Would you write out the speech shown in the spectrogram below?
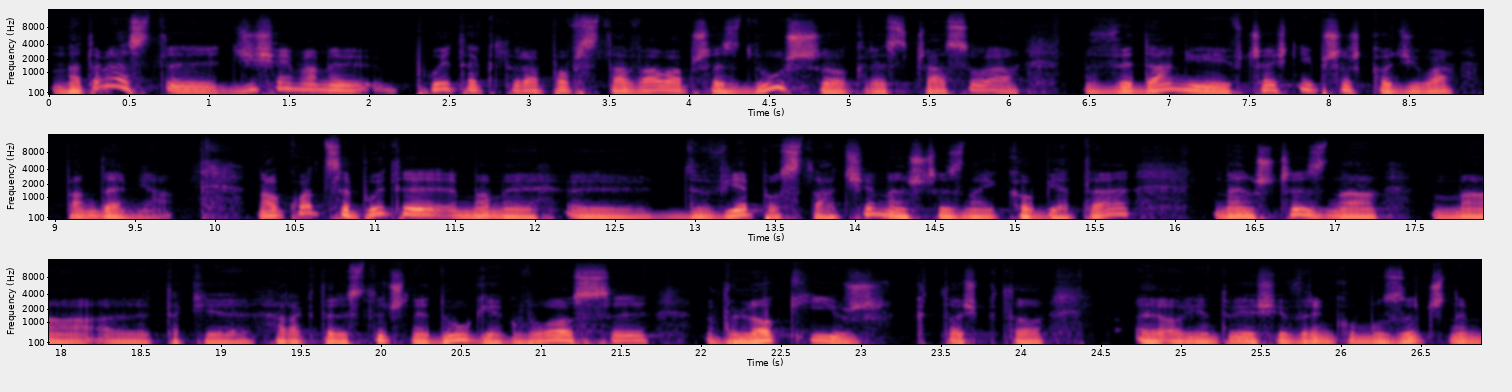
Natomiast dzisiaj mamy płytę, która powstawała przez dłuższy okres czasu, a w wydaniu jej wcześniej przeszkodziła pandemia. Na okładce płyty mamy y, dwie postacie, mężczyzna i kobietę. Mężczyzna ma y, takie charakterystyczne długie włosy, wloki, już ktoś, kto orientuje się w rynku muzycznym,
